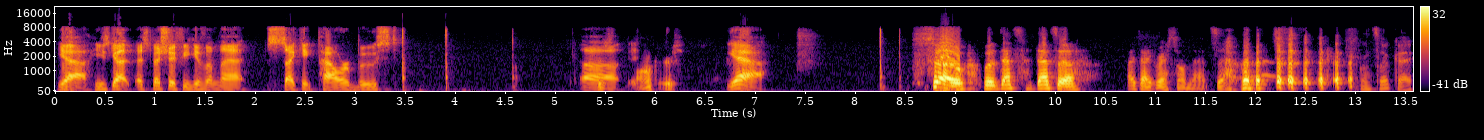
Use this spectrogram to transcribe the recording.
Yeah, he's got especially if you give him that psychic power boost. Uh, bonkers. yeah, So, but that's that's a. I digress on that. So That's okay.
